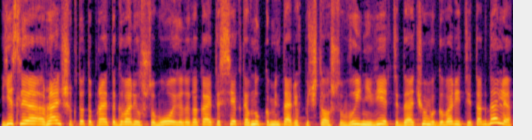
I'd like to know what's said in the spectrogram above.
если раньше кто-то про это говорил, что ой, это какая-то секта, я много комментариев почитал, что вы не верите, да о чем вы говорите и так далее,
